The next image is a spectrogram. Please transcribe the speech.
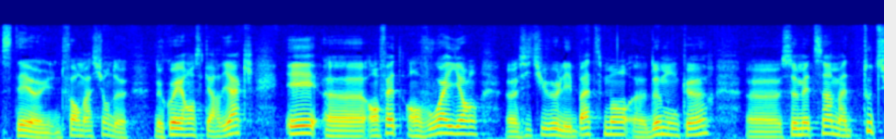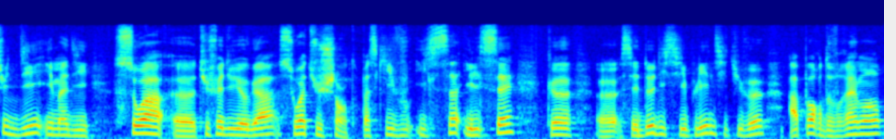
c'était euh, une formation de, cohérence cardiaque et euh, en fait en voyant euh, si tu veux les battements de mon cœur, ce médecin m'a tout de suite dit, il m'a dit soit tu fais du yoga, soit tu chantes parce qu'il il sait que ces deux disciplines si tu veux apportent vraiment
